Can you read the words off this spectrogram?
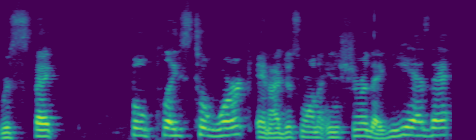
respectful place to work, and I just want to ensure that he has that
